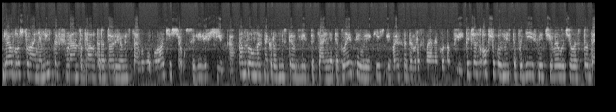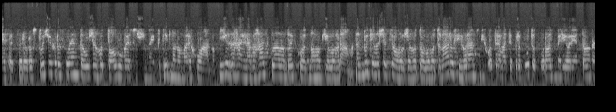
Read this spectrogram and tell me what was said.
Для облаштування міста фігурант обрав територію місцевого урочища у селі Вірхівка. Там зловмисник розмістив дві спеціальні теплиці, у яких і висадив рослини коноплі. Під час обшуку з місця події слідчі вилучили 110 сироростучих рослин та уже готову висушену і потрібну марихуану. Її загальна вага склала близько одного кілограма. На збуті лише цього вже готового товару фігурант міг отримати прибуток у розмірі орієнтовно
